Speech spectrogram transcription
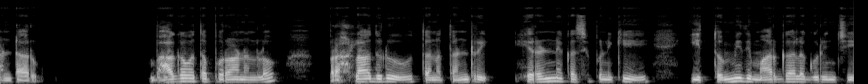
అంటారు. భాగవత పురాణంలో ప్రహ్లాదుడు తన తండ్రి హిరణ్యకశిపునికి ఈ తొమ్మిది మార్గాల గురించి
